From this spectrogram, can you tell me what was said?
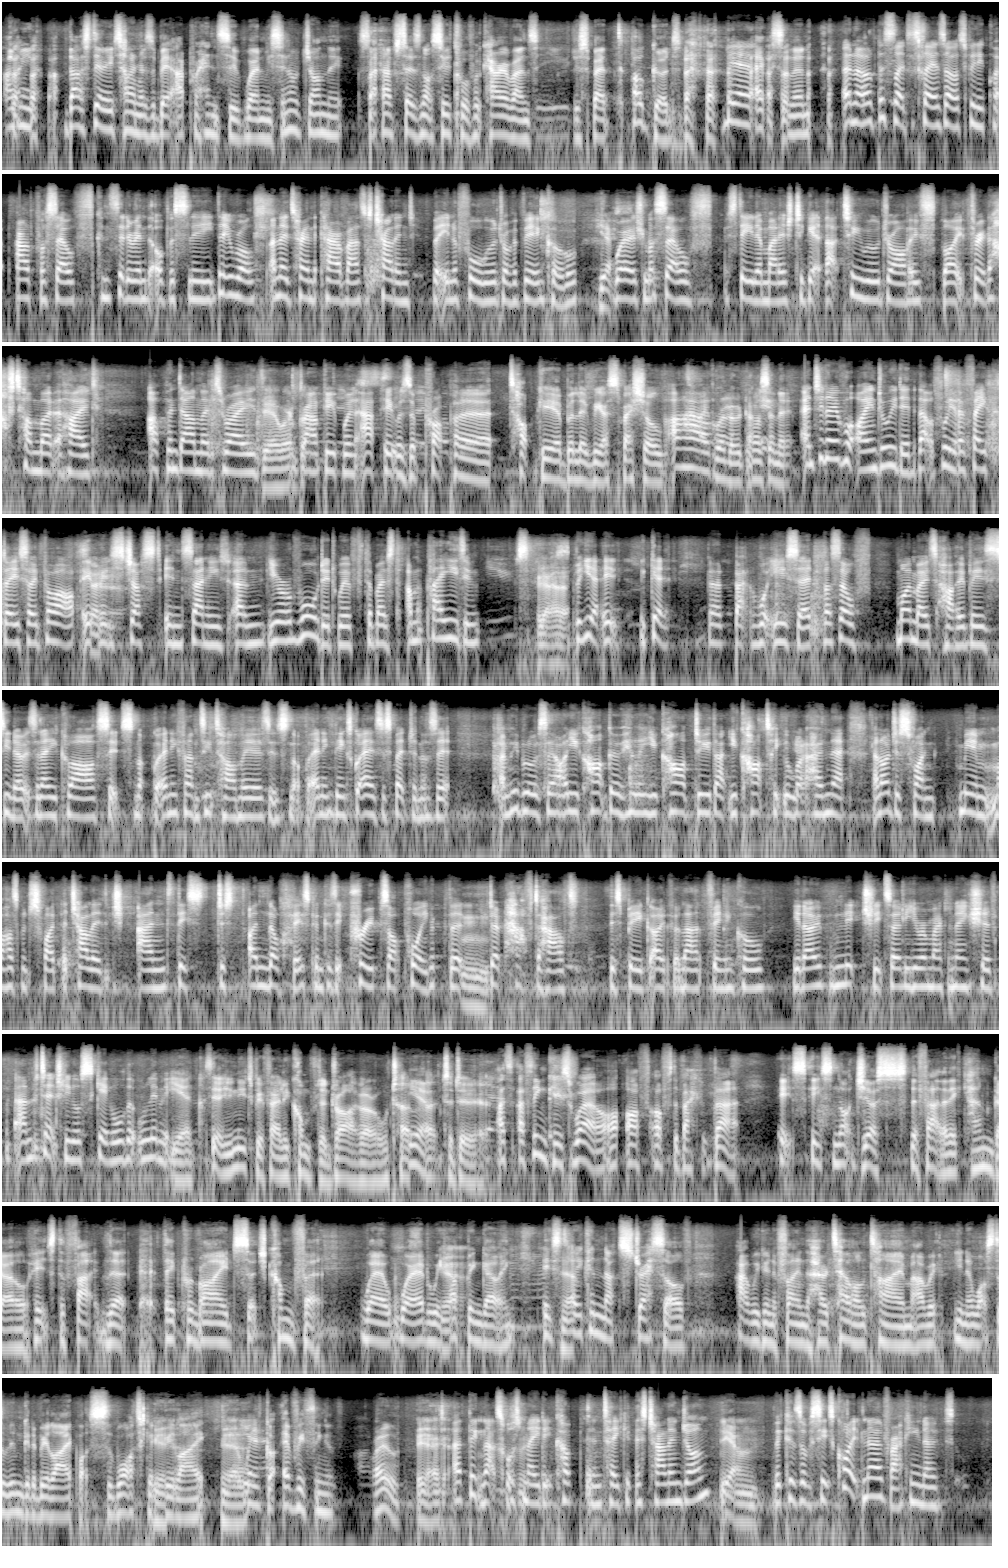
I mean, that's the only time I was a bit apprehensive when we said, "Oh, John, the Satnav says not suitable for caravans." And you just went, "Oh, good, yeah excellent." And I'd just like to say as well, I was feeling quite proud of myself, considering that obviously, don't get me wrong, I know towing the caravans is challenging, but in a four-wheel drive vehicle. Yes. Whereas myself, Cristina, managed to get that two-wheel drive, like three and a half ton motorhome, up and down those roads. Yeah, we're- around people in It was a proper Top Gear Bolivia special Ah, road, wasn't it? And do you know what? I enjoyed it. That was probably my favourite day so far. It was just insane. And you're rewarded with the most amazing views. Yeah. But yeah, it, again, going back to what you said, myself, my motorhome is, you know, it's an A class. It's not got any fancy tummies. It's not got anything. It's got air suspension. That's it. And people always say, "Oh, you can't go hilly, you can't do that, you can't take your motorhome there." And I just find me and my husband just find a challenge, and this just I love this because it proves our point that you don't have to have this big overland vehicle. You know, literally, it's only your imagination and potentially your skill that will limit you. Yeah, you need to be a fairly confident driver or to, Yeah. uh, to do it. I, th- I think as well, off off the back of that, it's it's not just the fact that they can go; it's the fact that they provide such comfort where wherever we Yeah. have been going. It's Yeah. taken that stress of. Are we going to find the hotel on time? Are we, you know, what's the room going to be like? What's the water going to be like? Yeah. We've got everything of our own. Yeah. I think that's what's made it come and taking this challenge on. Yeah. because obviously it's quite nerve wracking, you know,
